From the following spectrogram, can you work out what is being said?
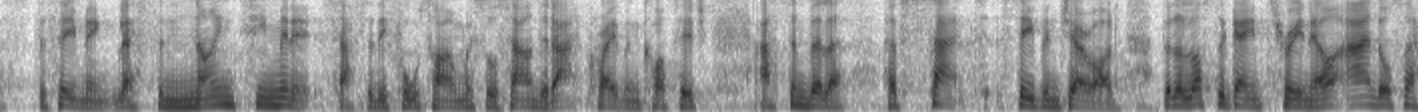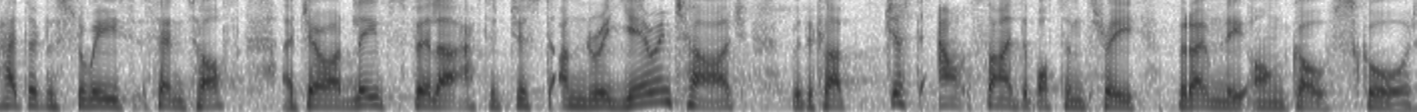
First this evening, less than 90 minutes after the full time whistle sounded at Craven Cottage, Aston Villa have sacked Stephen Gerrard. Villa lost the game 3 0 and also had Douglas Luiz sent off. Uh, Gerrard leaves Villa after just under a year in charge, with the club just outside the bottom three, but only on goals scored.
